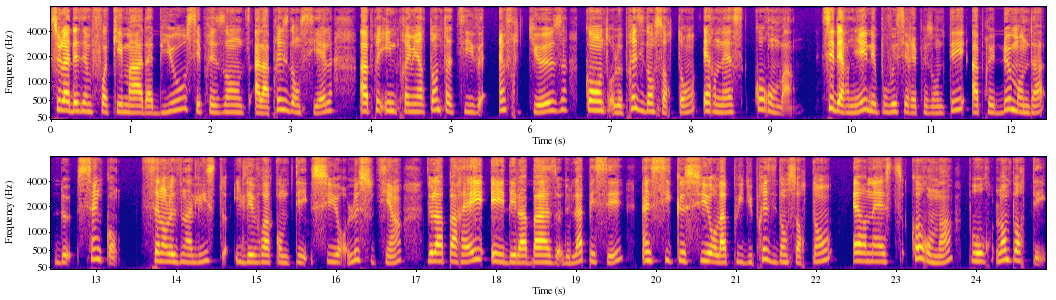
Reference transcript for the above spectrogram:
C'est la deuxième fois qu'Emma Adabio se présente à la présidentielle après une première tentative infructueuse contre le président sortant Ernest Koroma. Ces derniers ne pouvaient se représenter après deux mandats de cinq ans. Selon les analystes, il devra compter sur le soutien de l'appareil et de la base de l'APC, ainsi que sur l'appui du président sortant, Ernest Koroma, pour l'emporter.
